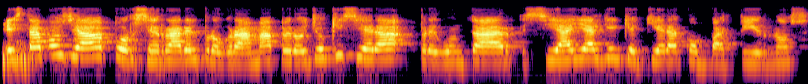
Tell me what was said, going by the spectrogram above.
Estamos ya por cerrar el programa, pero yo quisiera preguntar si hay alguien que quiera compartirnos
